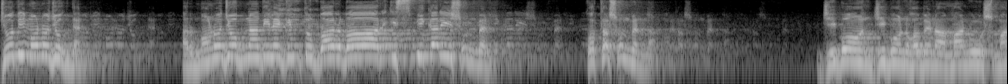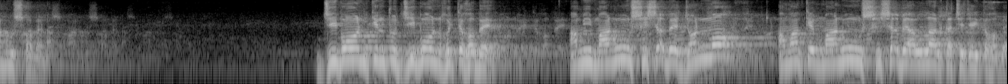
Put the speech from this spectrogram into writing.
যদি মনোযোগ দেন, আর মনোযোগ না দিলে কিন্তু বারবার স্পিকারই শুনবেন। কথা শুনবেন না। জীবন জীবন হবে না, মানুষ মানুষ হবে না। জীবন কিন্তু জীবন হইতে হবে। আমি মানুষ হিসাবে জন্ম আমাকে মানুষ হিসাবে আল্লাহর কাছে যেতে হবে।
